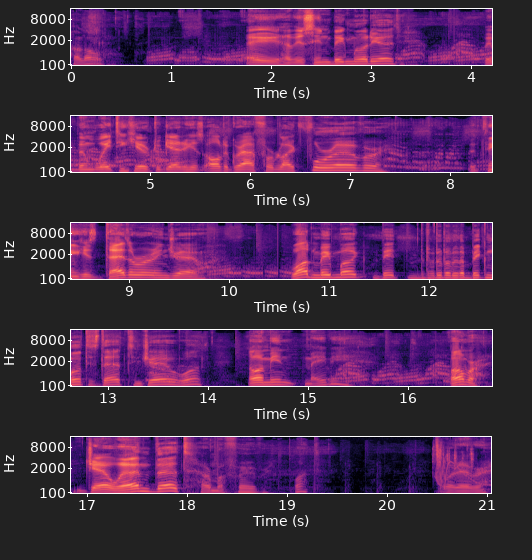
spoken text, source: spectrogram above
hello. Hey, have you seen Big Mud yet? We've been waiting here to get his autograph for like forever. They think he's dead or in jail. What Big Mud? Big, Big Mud is dead in jail? What? No, I mean maybe. Bummer. Jail and dead are my favorite. What? Whatever.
